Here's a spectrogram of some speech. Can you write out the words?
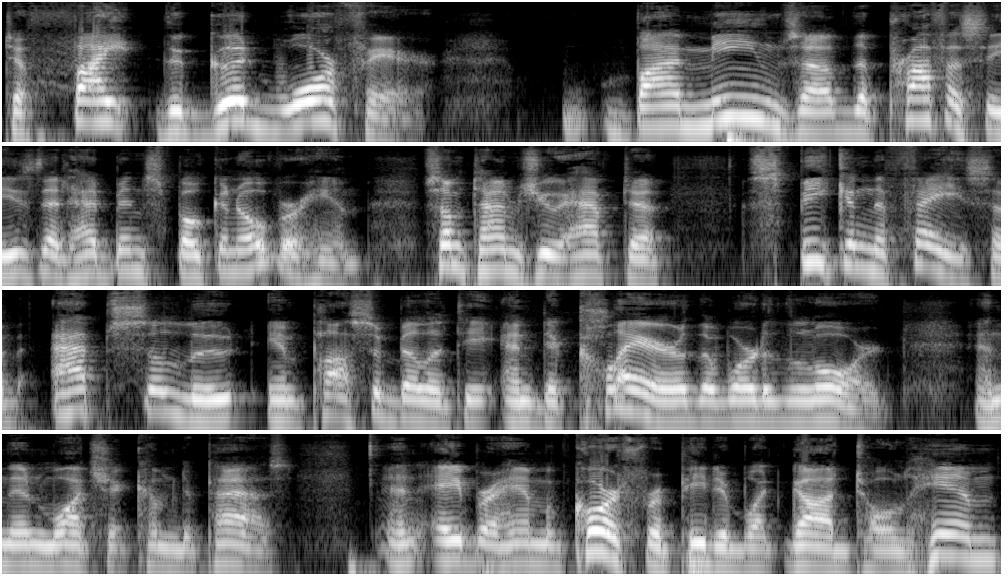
to fight the good warfare by means of the prophecies that had been spoken over him. Sometimes you have to speak in the face of absolute impossibility and declare the word of the Lord, and then watch it come to pass. And Abraham, of course, repeated what God told him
